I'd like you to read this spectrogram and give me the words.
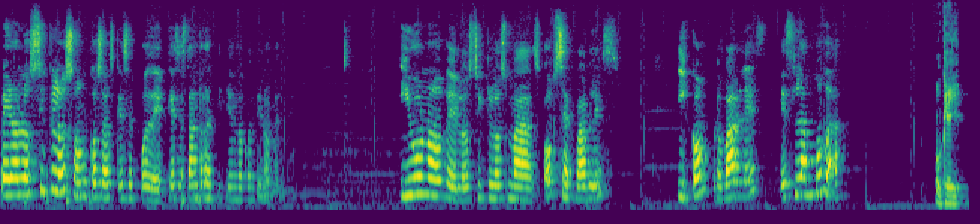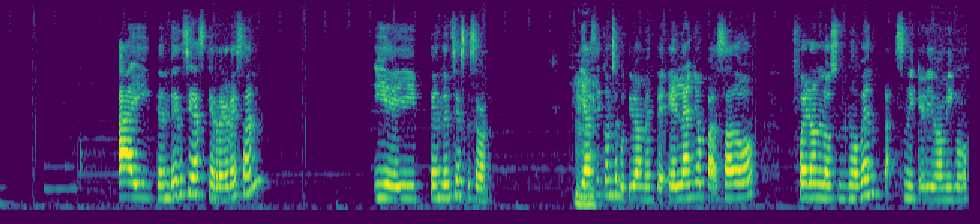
Pero los ciclos son cosas que se puede, que se están repitiendo continuamente. Y uno de los ciclos más observables y comprobables es la moda. Ok. Hay tendencias que regresan y hay tendencias que se van. Y así consecutivamente. El año pasado fueron los noventas, mi querido amigo.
